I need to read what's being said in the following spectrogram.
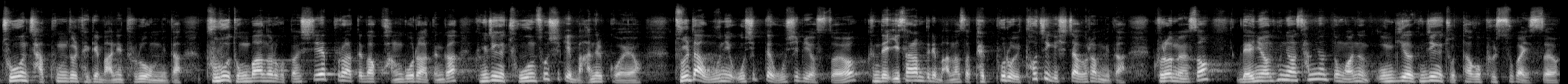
좋은 작품들 되게 많이 들어옵니다. 부부 동반으로 어떤 CF라든가 광고라든가 굉장히 좋은 소식이 많을 거예요. 둘 다 운이 50대 50이었어요. 근데 이 사람들이 많아서 100% 터지기 시작을 합니다. 그러면서 내년, 후년, 3년 동안은 운기가 굉장히 좋다고 볼 수가 있어요.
